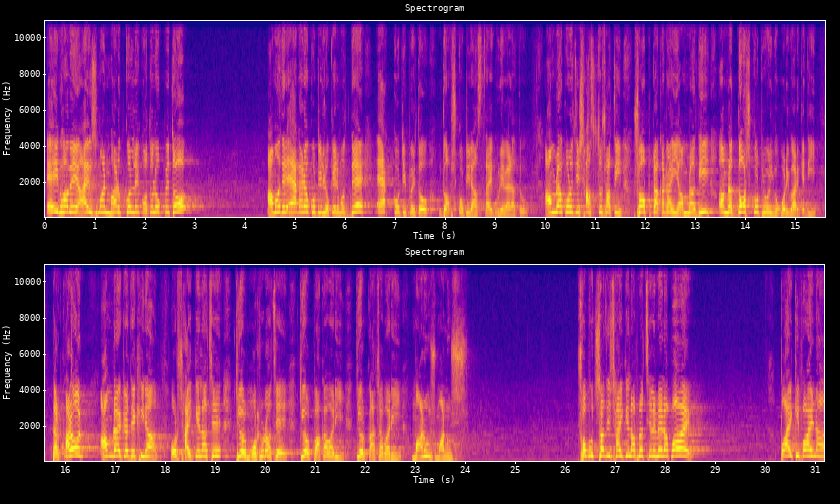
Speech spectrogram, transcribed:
এইভাবে আয়ুষ্মান ভারত করলে কত লোক পেত? আমাদের এগারো কোটি লোকের মধ্যে এক কোটি পেত, দশ কোটি রাস্তায় ঘুরে বেড়াতো। আমরা করেছি স্বাস্থ্যসাথী, সব টাকাটাই আমরা দিই, আমরা দশ কোটি পরিবারকে দিই। তার কারণ আমরা এটা দেখি না। ওর সাইকেল আছে, কি ওর মোটর আছে, কি ওর পাকা বাড়ি, কি ওর কাঁচা বাড়ি, মানুষ মানুষ। সবুজ সাথী সাইকেল আপনার ছেলেমেয়েরা পায়। পায় কি পায় না?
